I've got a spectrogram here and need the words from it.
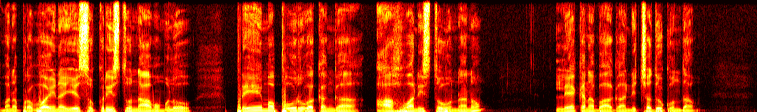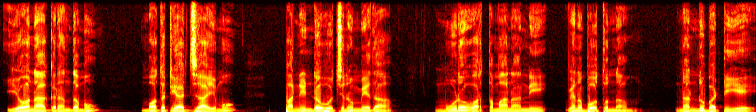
మన ప్రభు అయిన యేసుక్రీస్తు నామములో ప్రేమపూర్వకంగా ఆహ్వానిస్తూ ఉన్నాను. లేఖన భాగాన్ని చదువుకుందాం. యోనా గ్రంథము మొదటి అధ్యాయము పన్నెండవ వచనం మీద మూడవ వర్తమానాన్ని వినబోతున్నాం. నన్ను బట్టియే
